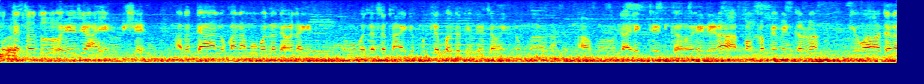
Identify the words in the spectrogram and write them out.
तर. त्याचा जो हे जे आहे विषय आता त्या लोकांना मोबदला द्यावा लागेल. मोबदल्याचं काय की कुठल्या पद्धतीने त्याचा एकदम डायरेक्ट थेट हे देणं अकाउंटला पेमेंट करणं किंवा त्याला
